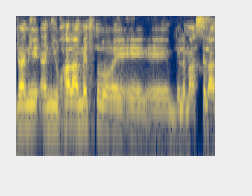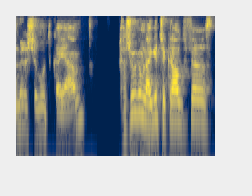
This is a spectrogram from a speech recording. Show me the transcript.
ואני אוכל לאמץ אותו אה, אה, אה, ולמעשה להמיר שירות קיים. חשוב גם להגיד ש-Cloud First,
